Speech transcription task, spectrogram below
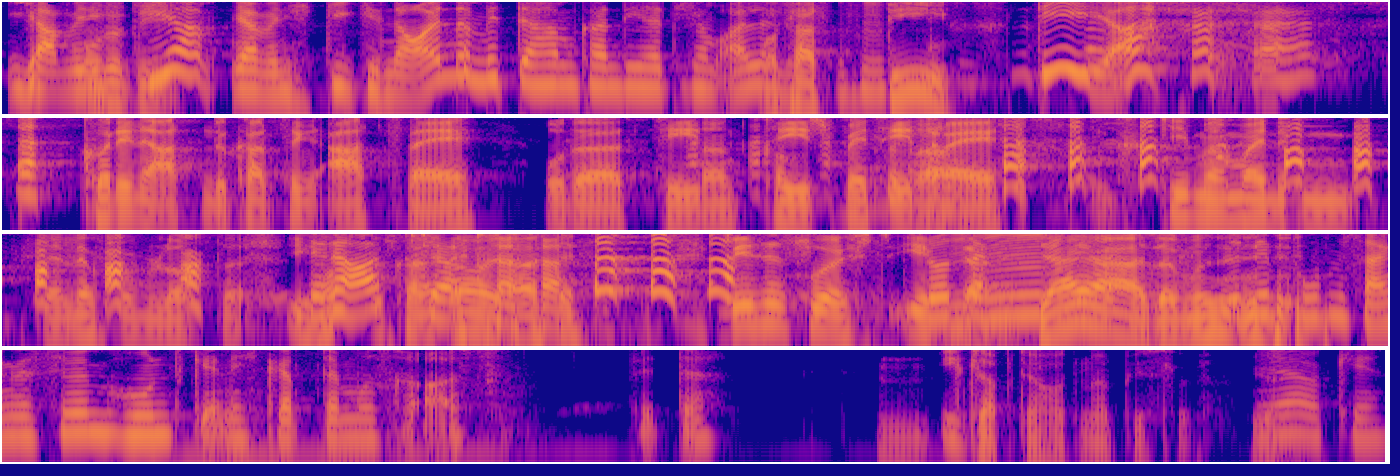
ja, wenn Oder ich die, die. haben, ja, wenn ich die genau in der Mitte haben kann, die hätte ich am Was allerliebsten. heißt die? Die, ja. Koordinaten, du kannst sagen A2 oder C, Dann C, später C3. Gib mir mal den Teller vom Lotte. Ich Den hab-. Oh, ja. Mir ist es wurscht. Lothar, Irgendein- ja, ja, da muss zu den ich. Buben sagen, dass sie mit dem Hund gehen. Ich glaube, der muss raus. Bitte. Ich glaube, der hat nur ein bisschen. Ja, okay.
